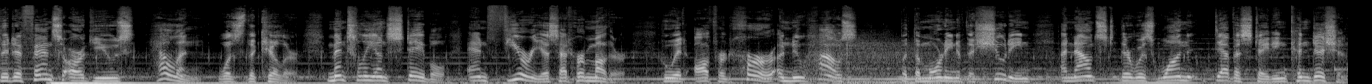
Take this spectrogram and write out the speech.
The defense argues Helen was the killer, mentally unstable and furious at her mother, who had offered her a new house, but the morning of the shooting announced there was one devastating condition.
